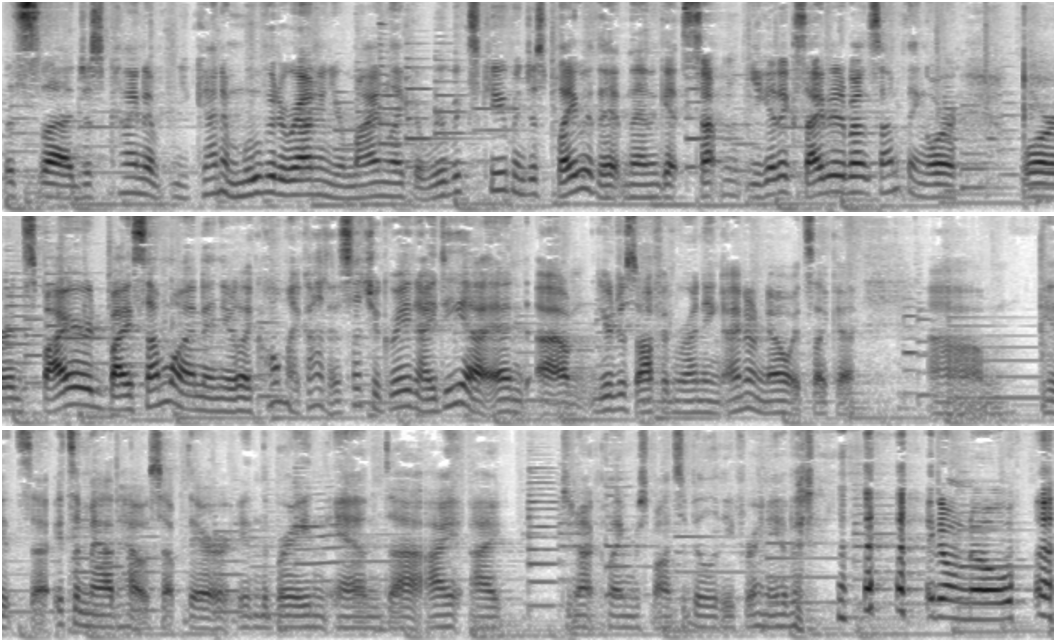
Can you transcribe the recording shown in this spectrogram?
let's uh, just kind of you kind of move it around in your mind like a Rubik's cube and just play with it, and then get something. You get excited about something or or inspired by someone, and you're like, oh my god, that's such a great idea, and um, you're just off and running. I don't know. It's like a um, it's a, it's a madhouse up there in the brain, and uh, I, I do not claim responsibility for any of it. I don't know.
